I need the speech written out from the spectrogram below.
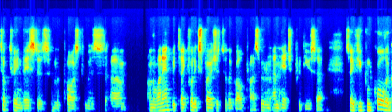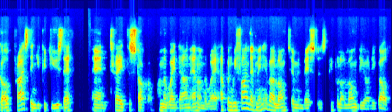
took to investors in the past was um, on the one hand, we take full exposure to the gold price. We're an unhedged producer. So if you can call the gold price, then you could use that and trade the stock on the way down and on the way up. And we find that many of our long term investors, people are long DRD gold,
